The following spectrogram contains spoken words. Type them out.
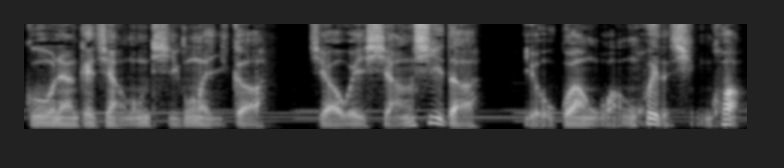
姑娘给蒋龙提供了一个较为详细的有关王慧的情况。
